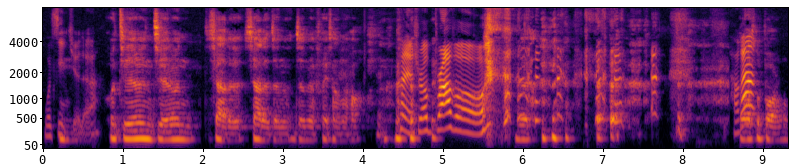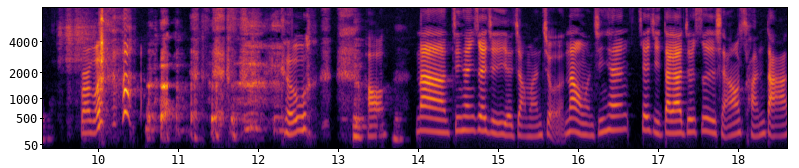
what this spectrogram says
我自己觉得啊，我结论结论下的下的真的真的非常的好。快点说 Bravo！好吧，Bravo！可恶，好，那今天这集也讲蛮久了。那我们今天这集大概就是想要传达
